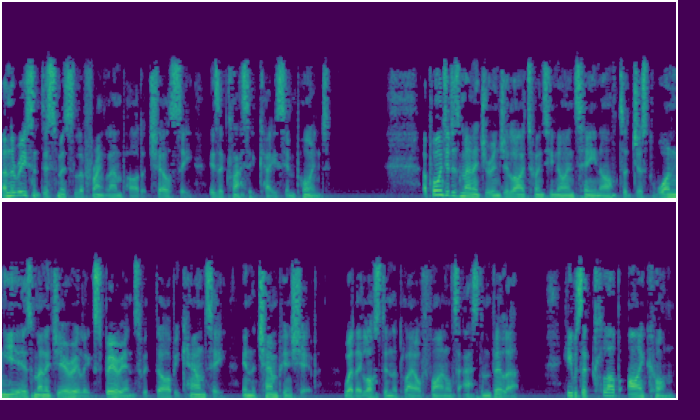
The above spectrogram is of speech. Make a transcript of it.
And the recent dismissal of Frank Lampard at Chelsea is a classic case in point. Appointed as manager in July 2019 after just one year's managerial experience with Derby County in the Championship, where they lost in the playoff final to Aston Villa, he was a club icon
